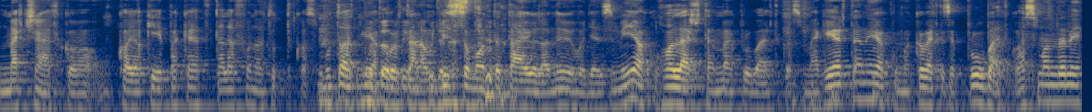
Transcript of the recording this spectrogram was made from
megcsináltuk a kajaképeket, telefonon tudtuk azt mutatni, Mutatni, akkor utána ugyanezt. visszamondta tájul a nő, hogy ez mi, akkor hallás után megpróbáltuk azt megérteni, akkor már következő próbáltuk azt mondani,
